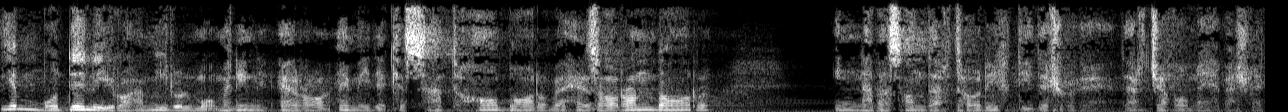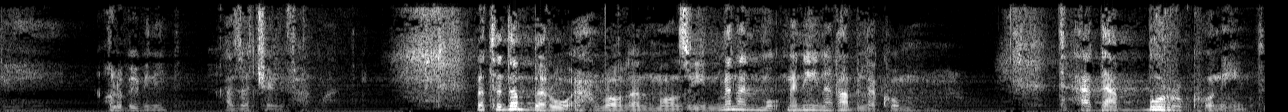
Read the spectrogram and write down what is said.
یه مدلی رو امیر المؤمنین ارائه میده که صدها بار و هزاران بار این نوسان در تاریخ دیده شده در جوامع بشری. حالا ببینید از چه میفرماید. و تدبروا احوال المازین من المؤمنین قبلکم تدبر کنید.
